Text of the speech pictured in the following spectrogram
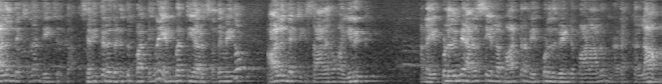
ஆளுங்கட்சி தான் ஜெயிச்சிருக்காங்க சரித்திரத்தை எடுத்து பாத்தீங்கன்னா எண்பத்தி ஆறு சதவீதம் ஆளுங்கட்சிக்கு சாதகமா இருக்கு. ஆனா எப்பொழுதுமே அரசியல்ல மாற்றம் எப்பொழுது வேண்டுமானாலும் நடக்கலாம்.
